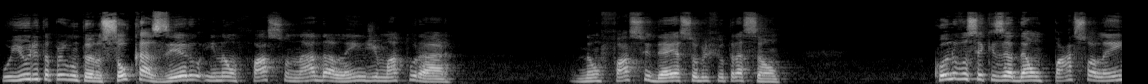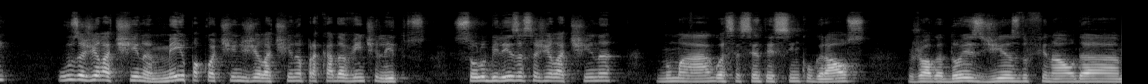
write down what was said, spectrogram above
O Yuri está perguntando: sou caseiro e não faço nada além de maturar. Não faço ideia sobre filtração. Quando você quiser dar um passo além, usa gelatina, meio pacotinho de gelatina para cada 20 litros. Solubiliza essa gelatina numa água a 65 graus, joga dois dias do final da,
